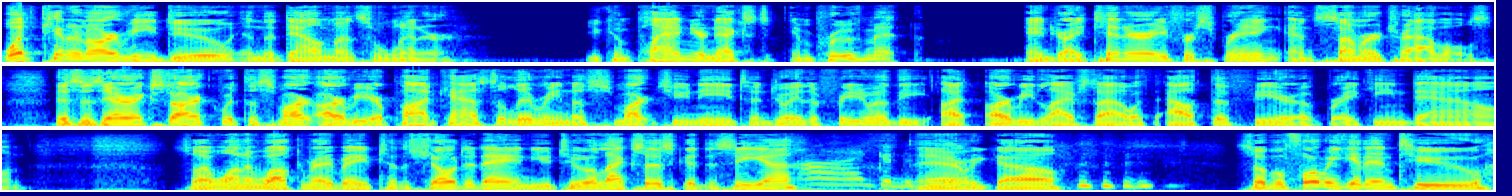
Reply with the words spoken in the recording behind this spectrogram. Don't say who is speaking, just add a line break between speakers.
What can an RV do in the down months of winter? You can plan your next improvement and your itinerary for spring and summer travels. This is Eric Stark with the Smart RVer podcast, delivering the smarts you need to enjoy the freedom of the uh, RV lifestyle without the fear of breaking down. So I want to welcome everybody to the show today and you too, Alexis. Good to see you.
Hi, good to see you.
There we go. so before we get into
